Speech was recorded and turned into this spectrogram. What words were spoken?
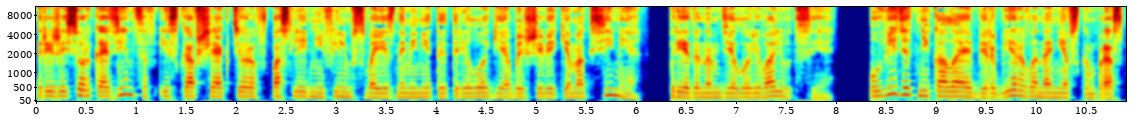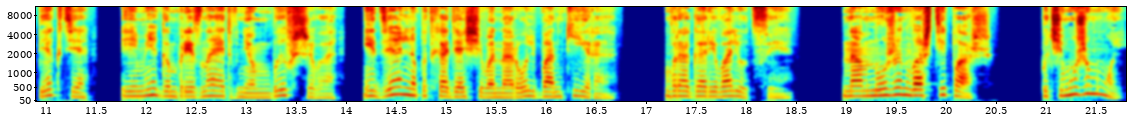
режиссер Казинцев, искавший актеров в последний фильм своей знаменитой трилогии о большевике Максиме, преданном делу революции, увидит Николая Берберова на Невском проспекте и мигом признает в нем бывшего, идеально подходящего на роль банкира, врага революции. «Нам нужен ваш типаж. Почему же мой?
